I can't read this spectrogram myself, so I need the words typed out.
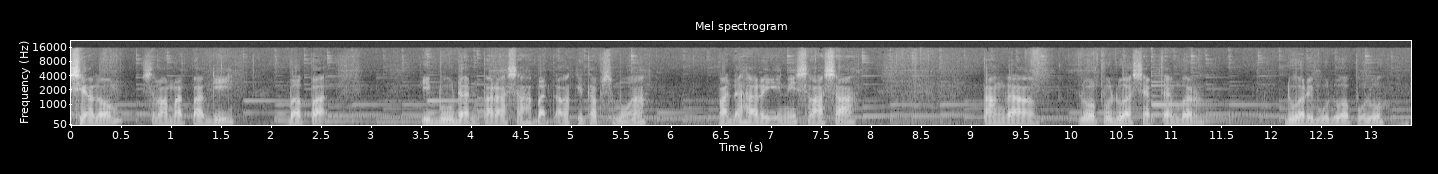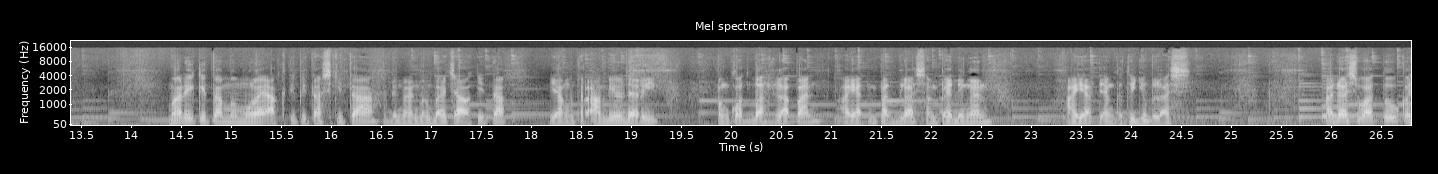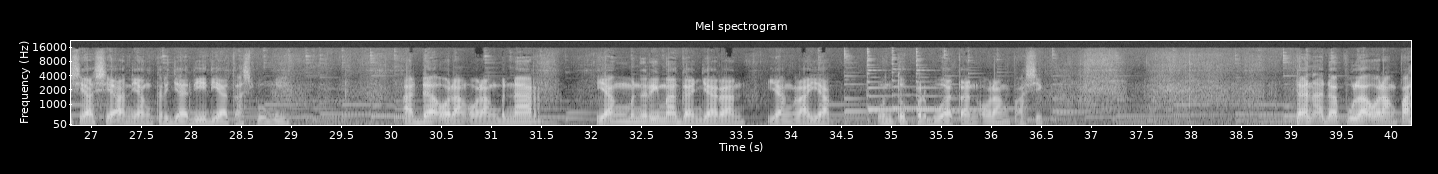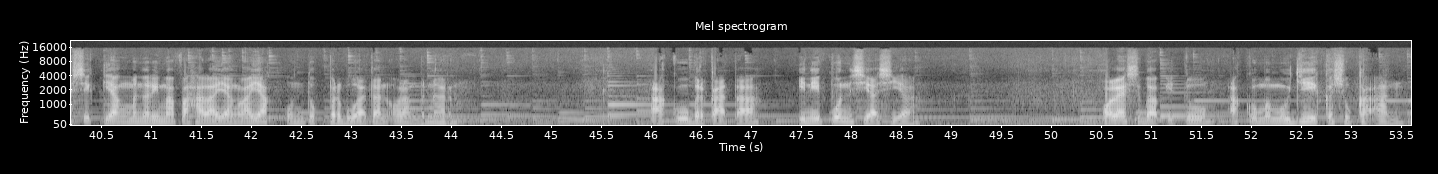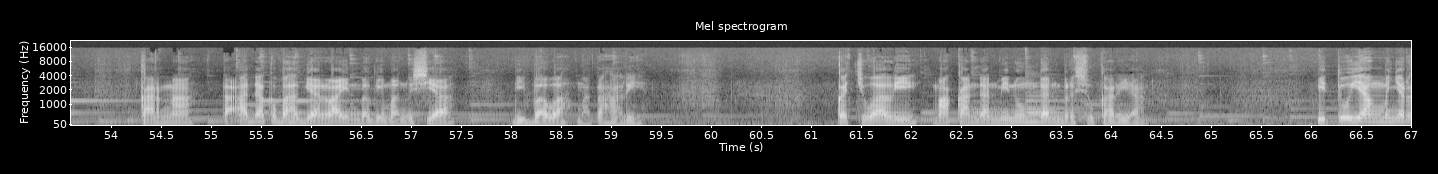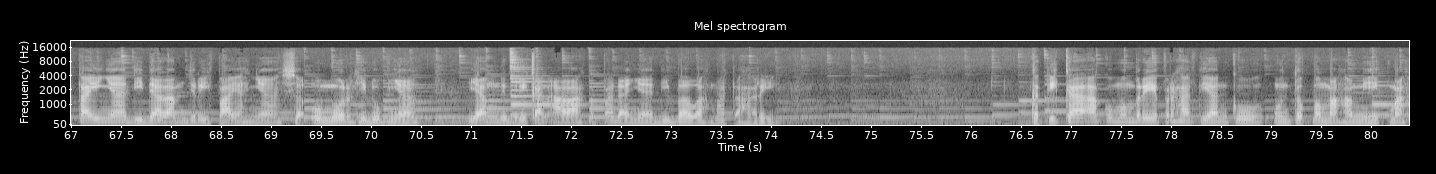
Shalom, selamat pagi Bapak, Ibu dan para sahabat Alkitab semua. Pada hari ini Selasa tanggal 22 September 2020. Mari kita memulai aktivitas kita dengan membaca Alkitab yang terambil dari Pengkhotbah 8 ayat 14 sampai dengan ayat yang ke-17. Ada suatu kesia-siaan yang terjadi di atas bumi. Ada orang-orang benar yang menerima ganjaran yang layak untuk perbuatan orang fasik. Dan ada pula orang fasik yang menerima pahala yang layak untuk perbuatan orang benar. Aku berkata, ini pun sia-sia. Oleh sebab itu, aku memuji kesukaan, karena tak ada kebahagiaan lain bagi manusia di bawah matahari, kecuali makan dan minum dan bersukaria. Itu yang menyertainya di dalam jerih payahnya seumur hidupnya yang diberikan Allah kepadanya di bawah matahari. Ketika aku memberi perhatianku untuk memahami hikmah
